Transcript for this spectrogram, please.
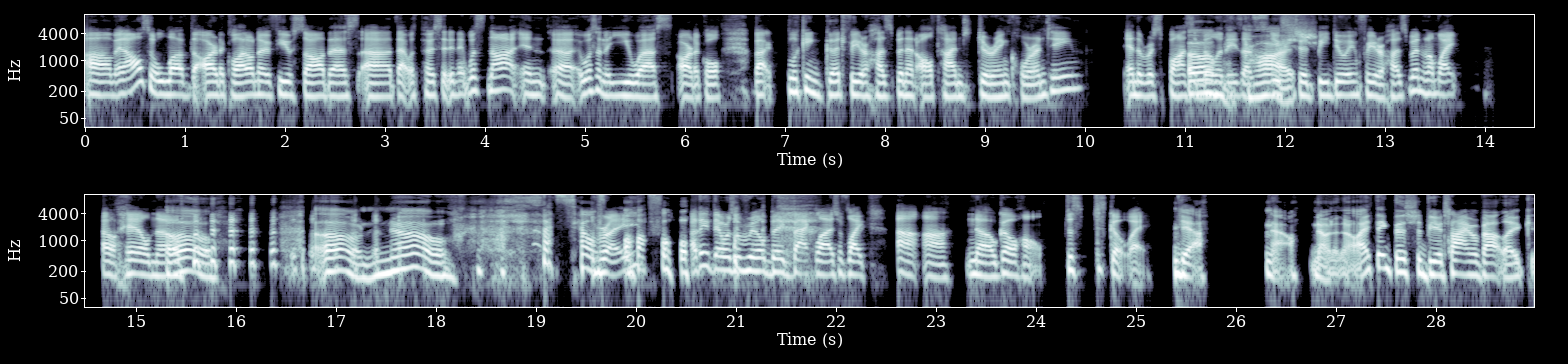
Um, and I also love the article. I don't know if you saw this uh, that was posted, and it was not in. Uh, it wasn't a U.S. article about looking good for your husband at all times during quarantine and the responsibilities that you should be doing for your husband. And I'm like, oh hell no! oh oh no that sounds Right? awful I think there was a real big backlash of like, uh, uh no, go home, just just go away. Yeah. No, no, no, no. I think this should be a time about like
